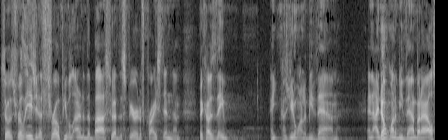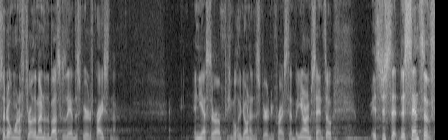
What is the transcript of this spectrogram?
So it's really easy to throw people under the bus who have the Spirit of Christ in them because they, because you don't want to be them. And I don't want to be them, but I also don't want to throw them under the bus because they have the Spirit of Christ in them. And yes, there are people who don't have the Spirit in Christ in them, but you know what I'm saying. So it's just that the sense of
